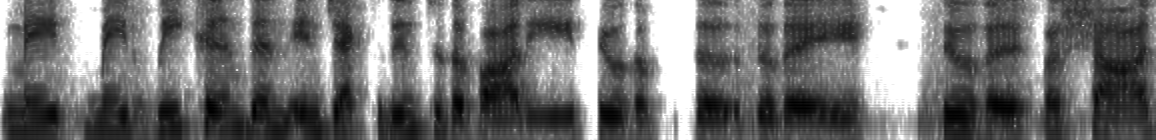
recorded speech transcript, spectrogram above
made made weakened and injected into the body through the, the through the through the, the shot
